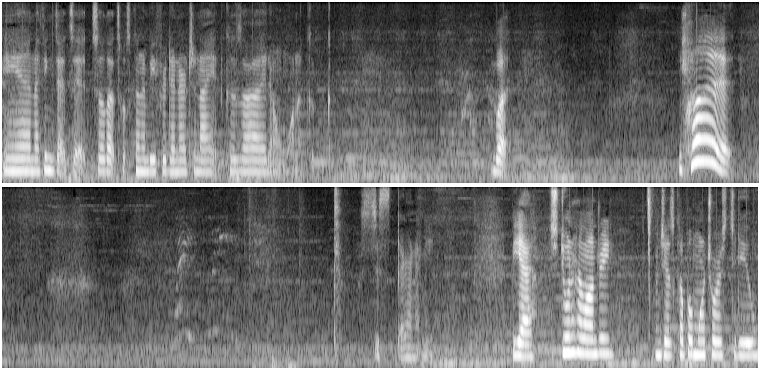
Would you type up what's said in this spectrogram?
And I think that's it. So that's what's gonna be for dinner tonight because I don't want to cook. What? What? Just staring at me. But yeah, she's doing her laundry. And she has a couple more chores to do.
